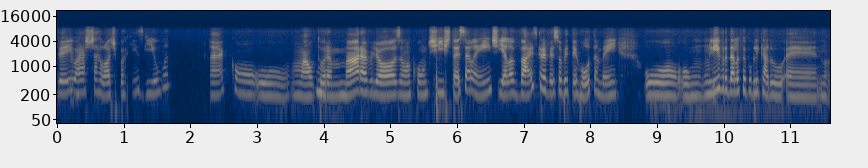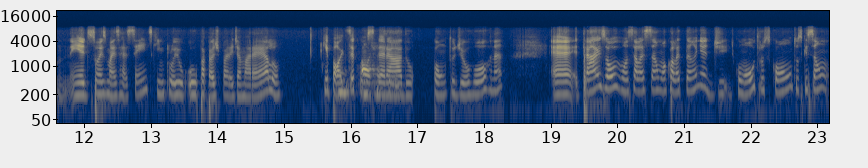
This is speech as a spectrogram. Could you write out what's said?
veio a Charlotte Perkins Gilman, né, com o, uma autora maravilhosa, uma contista excelente, e ela vai escrever sobre terror também. O, um livro dela foi publicado é, em edições mais recentes, que inclui o, o, Papel de Parede Amarelo, que pode ser considerado ponto de horror, né? É, traz uma seleção, uma coletânea de, com outros contos que são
